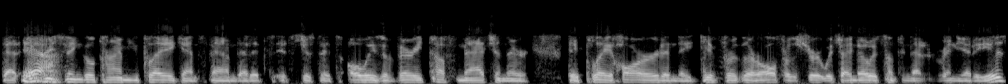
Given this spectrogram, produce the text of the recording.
That yeah. every single time you play against them, that it's it's just it's always a very tough match, and they're they play hard and they give for they're all for the shirt, which I know is something that Ranieri is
